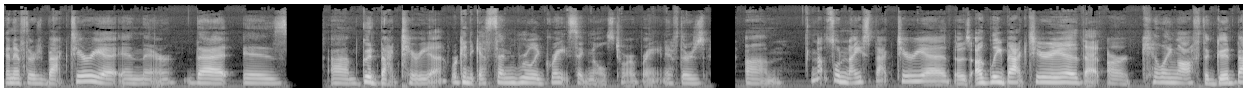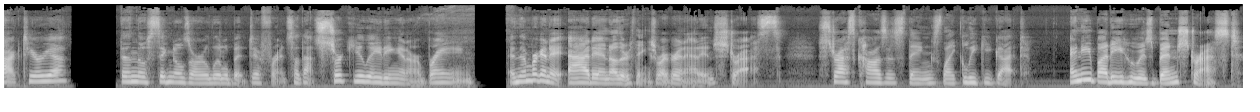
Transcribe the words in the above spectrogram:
And if there's bacteria in there that is um, good bacteria, we're going to send really great signals to our brain. If there's um, not so nice bacteria, those ugly bacteria that are killing off the good bacteria, then those signals are a little bit different. So that's circulating in our brain. And then we're going to add in other things. We're going to add in stress. Stress causes things like leaky gut. Anybody who has been stressed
